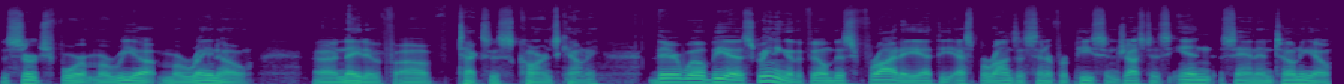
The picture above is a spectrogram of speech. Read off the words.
the search for Maria Moreno, a native of Texas, Karnes County. There will be a screening of the film this Friday at the Esperanza Center for Peace and Justice in San Antonio.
